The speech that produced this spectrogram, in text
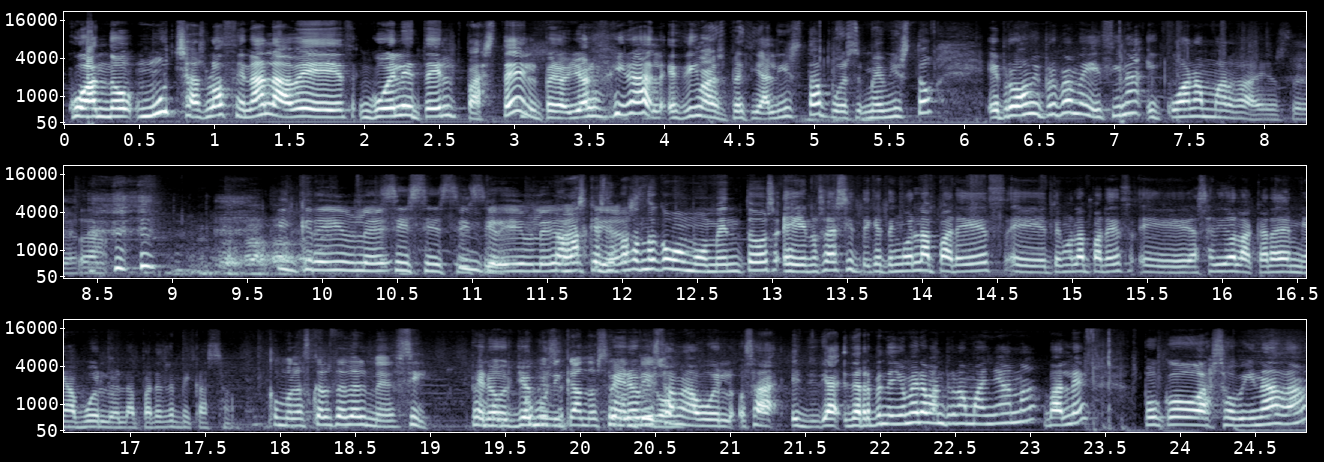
cuando muchas lo hacen a la vez, huélete el pastel. Pero yo al final, encima especialista, pues me he visto, he probado mi propia medicina y cuán amarga es, de verdad. Increíble. Sí, sí, sí. Increíble. Sí. Además que estoy pasando como momentos, eh, no sé si te- que tengo en la pared, eh, tengo en la pared, eh, ha salido la cara de mi abuelo en la pared de mi casa. Como las caras de Belmes. Sí, pero yo comunicándose pero he visto a mi abuelo. O sea, eh, de repente yo me levanté una mañana, ¿vale? Poco asobinada.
